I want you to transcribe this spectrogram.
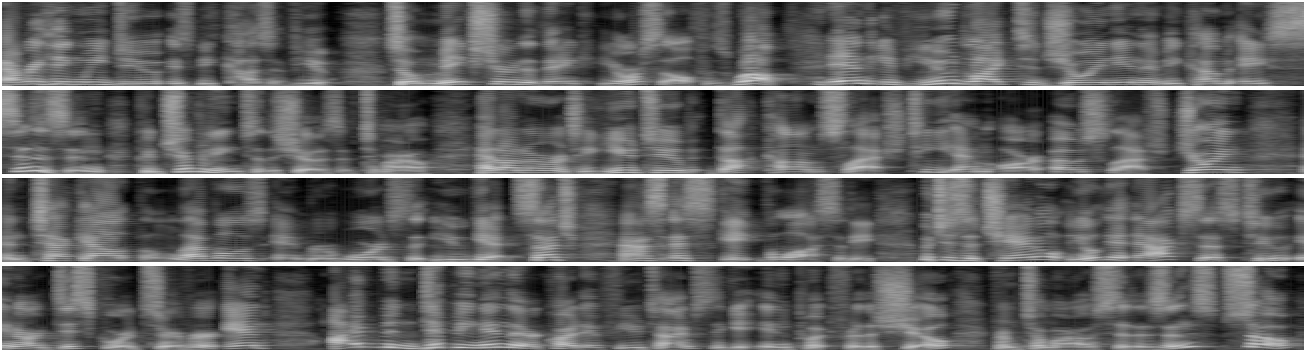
Everything we do is because of you. So make sure to thank yourself as well. And if you'd like to join in and become a citizen contributing to the shows of tomorrow, head on over to youtube.com slash TMRO slash join and check out the levels and rewards that you get, such as Escape Velocity, which is a channel you'll get access to in our Discord server. And I've been dipping in there quite a few times to get input for the show from tomorrow's citizens. So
